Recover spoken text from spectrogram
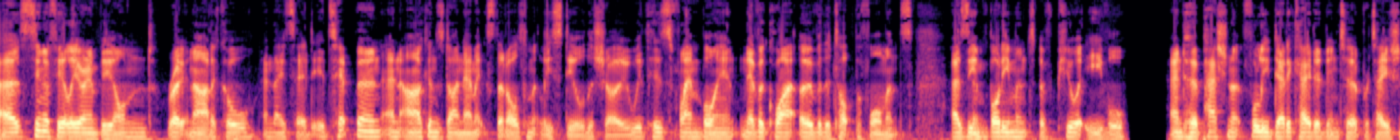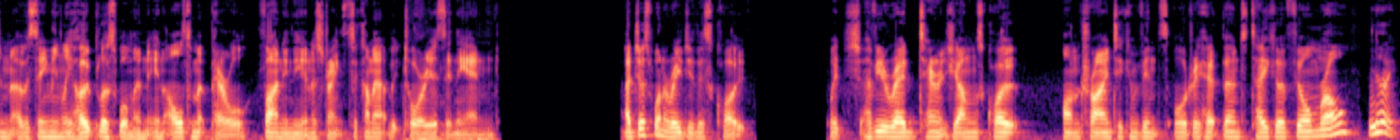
Uh, Cinephilia and Beyond wrote an article and they said it's Hepburn and Arkin's dynamics that ultimately steal the show, with his flamboyant, never quite over the top performance as the embodiment of pure evil, and her passionate, fully dedicated interpretation of a seemingly hopeless woman in ultimate peril, finding the inner strength to come out victorious in the end. I just want to read you this quote. Which have you read Terence Young's quote on trying to convince Audrey Hepburn to take a film role? No.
